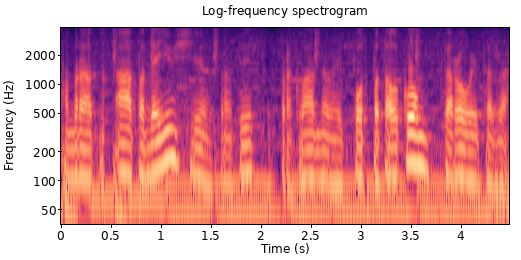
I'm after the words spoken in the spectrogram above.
обратно, а подающая соответственно прокладывает под потолком второго этажа.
